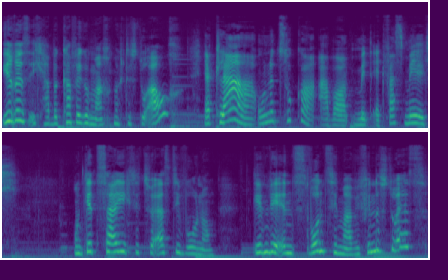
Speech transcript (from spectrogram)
Iris, ich habe Kaffee gemacht. Möchtest du auch? Ja klar, ohne Zucker, aber mit etwas Milch. Und jetzt zeige ich dir zuerst die Wohnung. Gehen wir ins Wohnzimmer. Wie findest du es?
